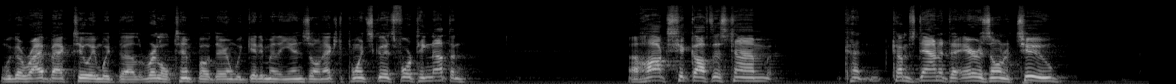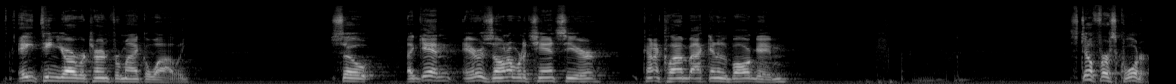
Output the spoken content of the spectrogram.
We go right back to him with the rental tempo there, and we get him in the end zone. Extra points good. It's 14 nothing. Uh, Hawks kickoff this time comes down into Arizona 2. 18 yard return for Michael Wiley. So, again, Arizona with a chance here, kind of climb back into the ball game still first quarter,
